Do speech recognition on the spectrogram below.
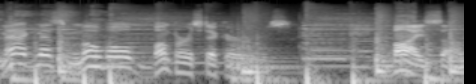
Magnus Mobile Bumper Stickers. Buy some.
